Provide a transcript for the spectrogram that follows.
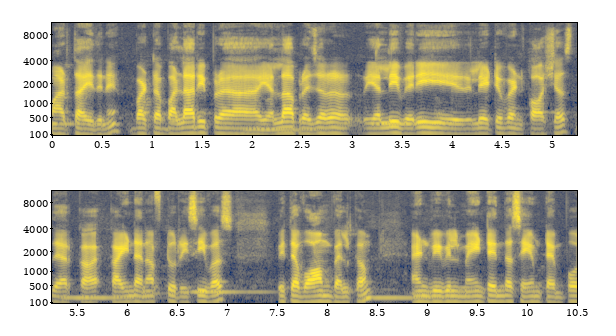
ಮಾಡ್ತಾ ಇದ್ದೀನಿ ಬಟ್ ಬಳ್ಳಾರಿ ಪ್ರ ಎಲ್ಲ ಪ್ರೆಜರ್ really very relative and cautious they are kind enough to receive us with a warm welcome and we will maintain the same tempo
